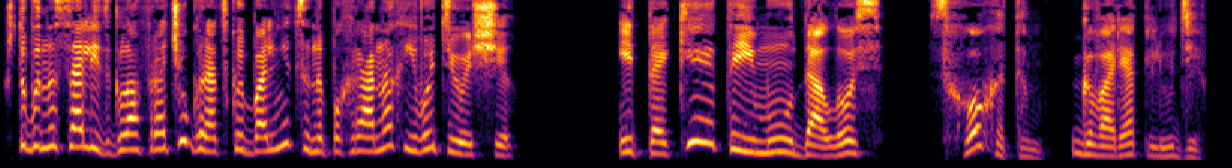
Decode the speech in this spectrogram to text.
чтобы насолить главврачу городской больницы на похоронах его тещи. И таки это ему удалось. С хохотом, говорят люди.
